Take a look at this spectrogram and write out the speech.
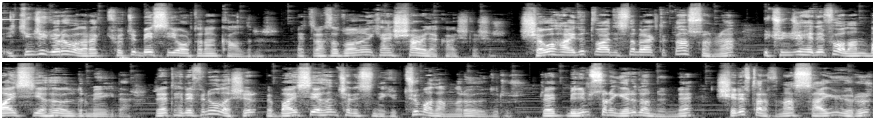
ve ikinci görev olarak kötü Bessie'yi ortadan kaldırır. Etrafta dolanırken Shaw ile karşılaşır. Shaw'ı Haydut Vadisi'ne bıraktıktan sonra üçüncü hedefi olan Bay Siyah'ı öldürmeye gider. Red hedefine ulaşır ve Bay Siyah'ın çetesindeki tüm adamları öldürür. Red Brimstone'a geri döndüğünde Şerif tarafından saygı görür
